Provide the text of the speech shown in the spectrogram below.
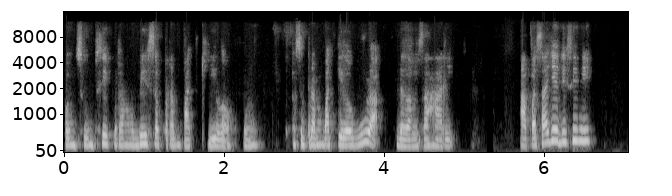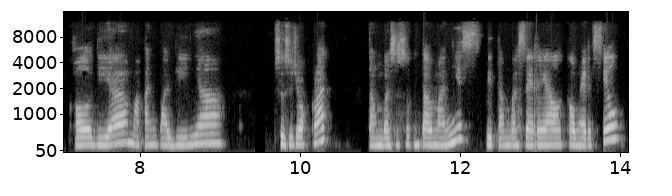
konsumsi kurang lebih seperempat kilo seperempat kilo gula dalam sehari apa saja di sini. Kalau dia makan paginya susu coklat, tambah susu kental manis, ditambah sereal komersil.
